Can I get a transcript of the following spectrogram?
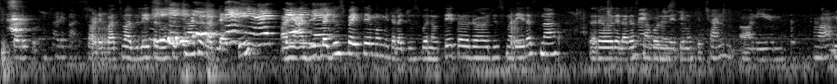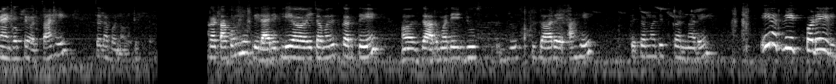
साडे साडेपाच. साडेपाच वाजले तर मस्त चहा ठेवला ब्लॅक टी आणि आजवीकला ज्यूस प्यायचे मग मी त्याला ज्यूस बनवते तर ज्यूसमध्ये रसना. तर त्याला रसना बनवून देते मस्त छान. आणि हा मँगो फ्लेवरचा आहे. चला बनवते. का टाकून घेतली डायरेक्टली याच्यामध्येच करते. जारमध्ये ज्यूस ज्यूस जार आहे- त्याच्यामध्येच करणार आहे. ए अद्विक पडेल.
